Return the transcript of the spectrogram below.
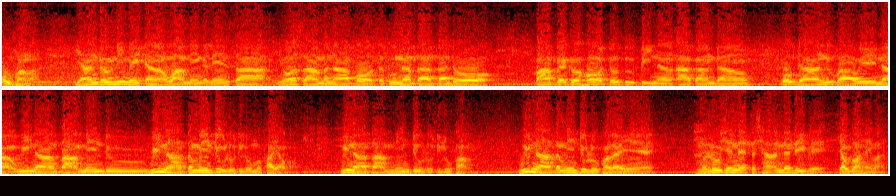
ပုံမှန်ပါ။ ယန္တုန်ိမိတ်တံအဝမင်္ဂလင်စာယောသမနာဘောတကုဏတတတ္တောပါပကဟောဒုတုပိနံအကန္တံဗုဒ္ဓ ानु ဘာဝေနဝိနာသမင်တုဝိနာသမင်တုလို့ဒီလိုမဖတ်ရပါဘူးဝိနာသမင်တုလို့ဒီလိုဖတ်ဝိနာသမင်တုလို့ဖတ်လိုက်ရင်မလိုချင်တဲ့တခြားအနက်ဒိပဲရောက်သွားနိုင်ပါတယ်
